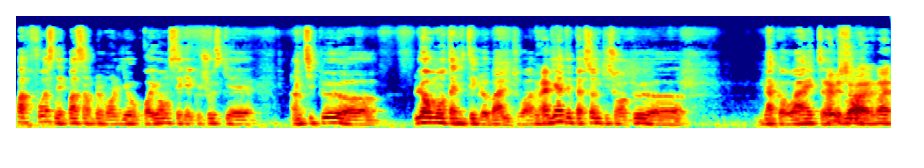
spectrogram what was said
parfois, ce n'est pas simplement lié aux croyances, c'est quelque chose qui est un petit peu euh, leur mentalité globale, tu vois. Ouais. Il y a des personnes qui sont un peu euh, black or white, Ouais, sûr, vois. ouais,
